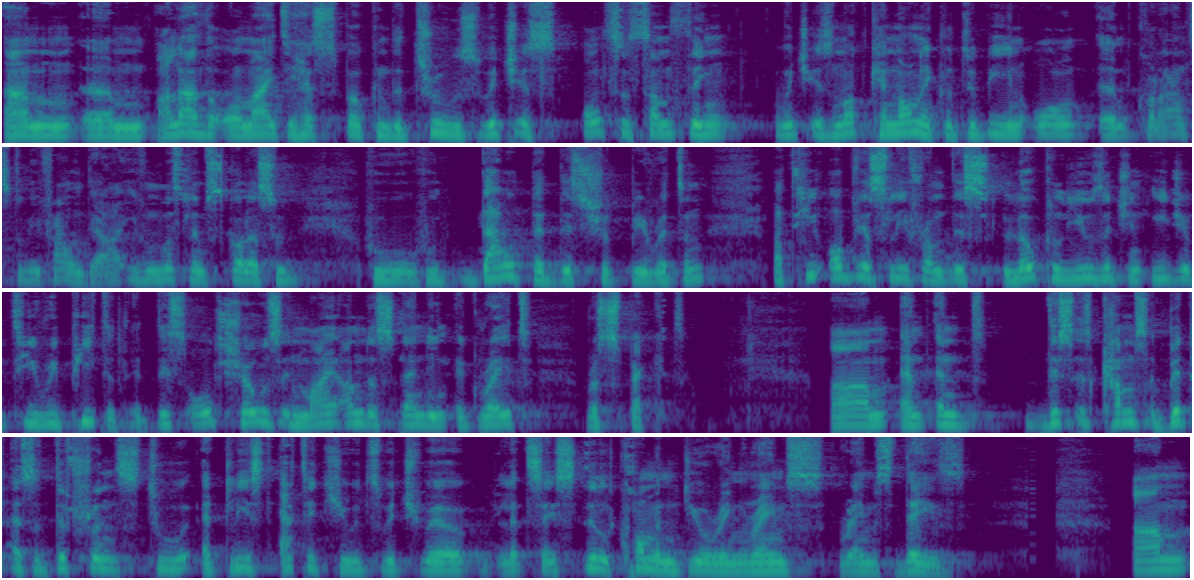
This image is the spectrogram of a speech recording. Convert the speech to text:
um, um, Allah the Almighty has spoken the truth, which is also something which is not canonical to be in all um, Qurans to be found. There are even Muslim scholars who, who, who, doubt that this should be written, but he obviously from this local usage in Egypt, he repeated it. This all shows, in my understanding, a great respect. Um, and, and this is, comes a bit as a difference to at least attitudes which were, let's say, still common during Rehm's days. Um,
